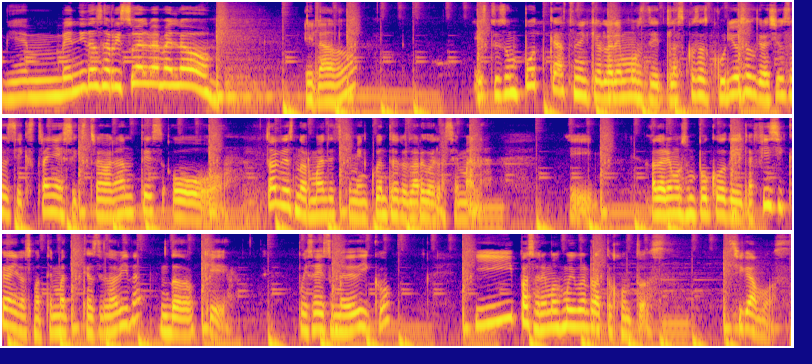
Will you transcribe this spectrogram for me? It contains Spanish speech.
Bienvenidos a Risuélvemelo. ¿Helado? Esto es un podcast en el que hablaremos de las cosas curiosas, graciosas, extrañas, extravagantes o tal vez normales que me encuentro a lo largo de la semana. Eh, hablaremos un poco de la física y las matemáticas de la vida, dado que pues a eso me dedico. Y pasaremos muy buen rato juntos. Sigamos.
